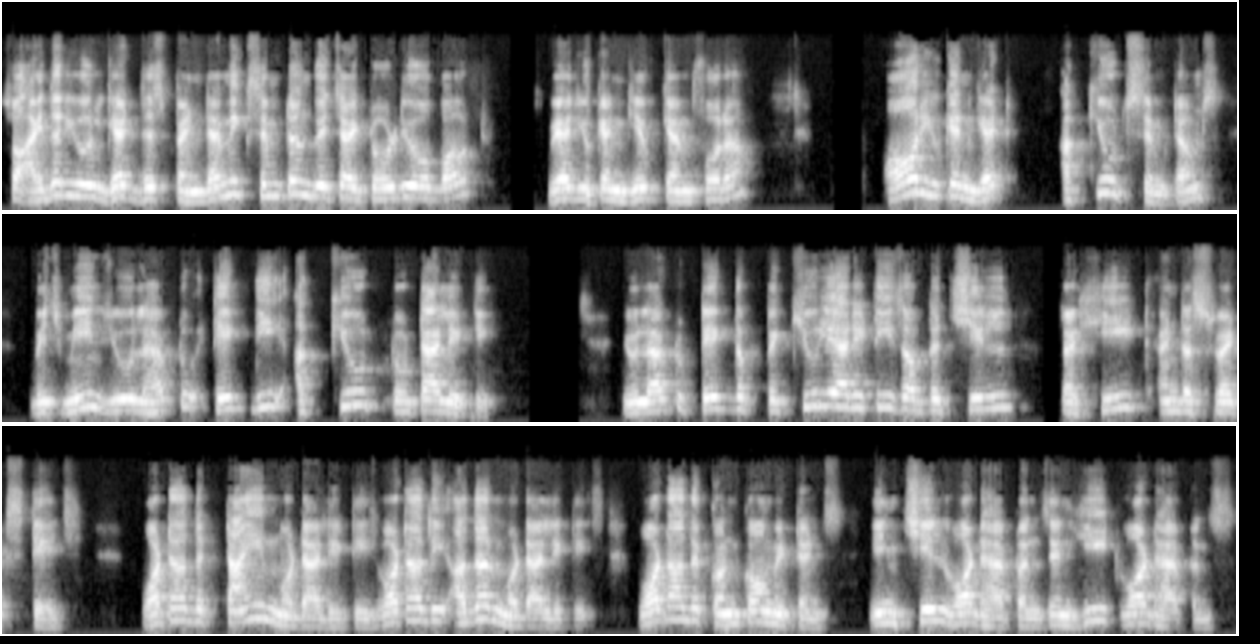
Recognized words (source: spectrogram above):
So either you will get this pandemic symptom, which I told you about, where you can give camphora, or you can get acute symptoms, which means you will have to take the acute totality. You will have to take the peculiarities of the chill, the heat, and the sweat stage. What are the time modalities? What are the other modalities? What are the concomitants? In chill, what happens? In heat, what happens?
